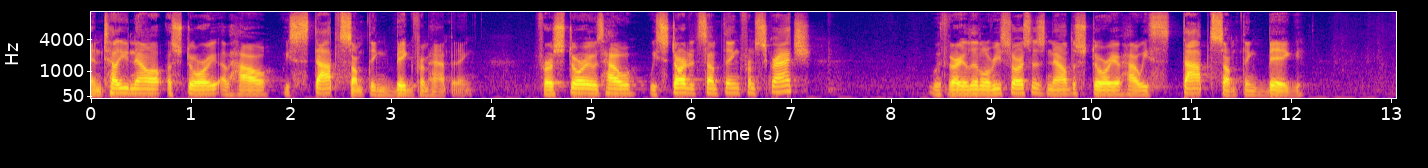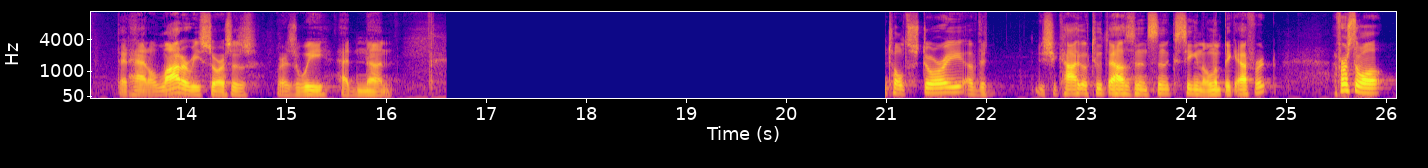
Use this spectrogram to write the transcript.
and tell you now a story of how we stopped something big from happening. First story was how we started something from scratch with very little resources. Now the story of how we stopped something big that had a lot of resources, whereas we had none. Told story of the Chicago 2016 Olympic effort. First of all,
